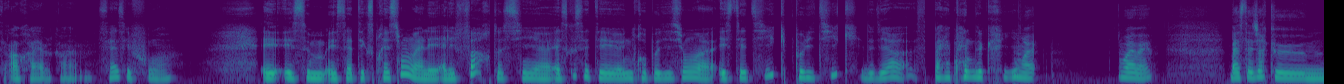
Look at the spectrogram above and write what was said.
C'est incroyable quand même. C'est assez fou. Hein. Et, et, ce, et, cette expression, elle est, elle est forte aussi. Euh, est-ce que c'était une proposition euh, esthétique, politique, de dire c'est pas la peine de crier? Ouais. Ouais, ouais. Bah, C'est-à-dire que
